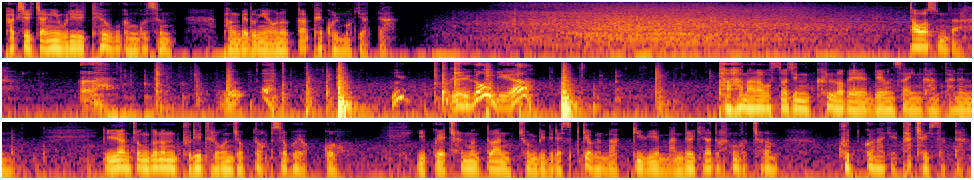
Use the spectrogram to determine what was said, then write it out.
박 실장이 우리를 태우고 간 곳은 방배동의 어느 카페 골목이었다. 다 왔습니다. 여기가 어디야? 바하마라고 써진 클럽의 네온 사인 간판은 1년 정도는 불이 들어온 적도 없어 보였고 입구의 철문 또한 좀비들의 습격을 막기 위해 만들기라도 한 것처럼 굳건하게 닫혀 있었다.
